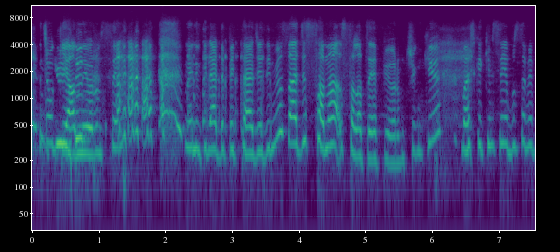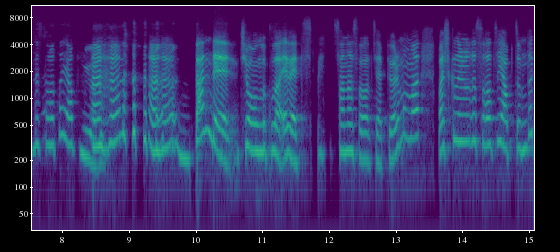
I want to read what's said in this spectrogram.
çok iyi anlıyorum seni. Benimkiler de pek tercih edilmiyor. Sadece sana salata yapıyorum çünkü başka kimseye bu sebeple salata yapmıyorum. Aha, aha. Ben de çoğunlukla evet sana salata yapıyorum ama başkalarına da salata yaptığımda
